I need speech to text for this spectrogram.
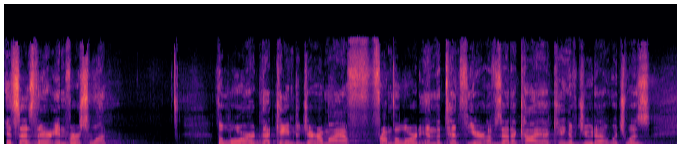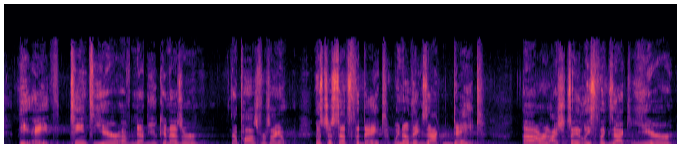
It says there in verse one, the Lord that came to Jeremiah from the Lord in the 10th year of Zedekiah, king of Judah, which was the 18th year of Nebuchadnezzar. Now, pause for a second. This just sets the date. We know the exact date, uh, or I should say, at least the exact year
